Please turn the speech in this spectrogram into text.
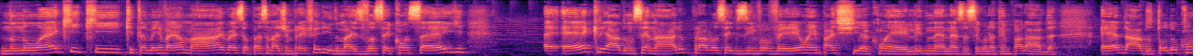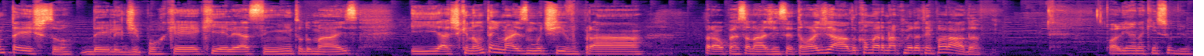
N- não é que, que, que também vai amar e vai ser o personagem preferido, mas você consegue. É, é criado um cenário pra você desenvolver uma empatia com ele né, nessa segunda temporada. É dado todo o contexto dele, de por que que ele é assim e tudo mais. E acho que não tem mais motivo pra para o personagem ser tão odiado como era na primeira temporada. Poliana, quem subiu?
